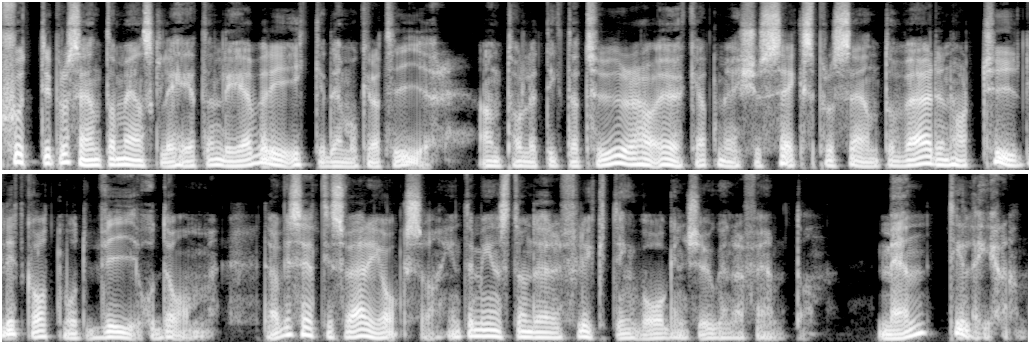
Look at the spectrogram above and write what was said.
70 procent av mänskligheten lever i icke-demokratier. Antalet diktaturer har ökat med 26 procent och världen har tydligt gått mot vi och dem. Det har vi sett i Sverige också, inte minst under flyktingvågen 2015. Men, tillägger han,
